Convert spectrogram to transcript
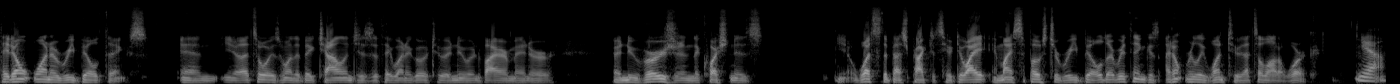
they don't want to rebuild things. And, you know, that's always one of the big challenges if they want to go to a new environment or a new version. The question is, you know, what's the best practice here? Do I, am I supposed to rebuild everything? Because I don't really want to. That's a lot of work. Yeah,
